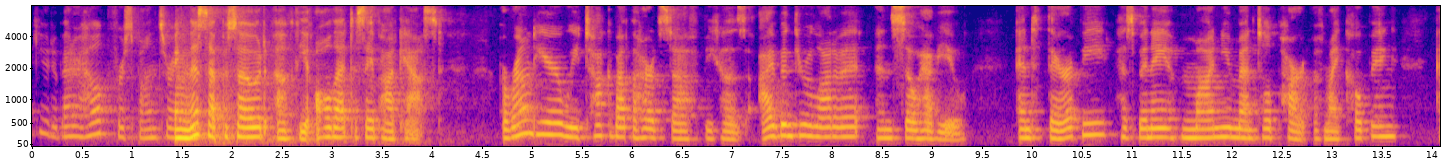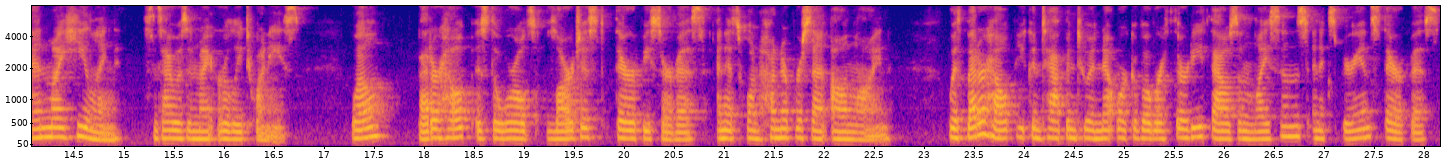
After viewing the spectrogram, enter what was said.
Thank you to BetterHelp for sponsoring this episode of the All That to Say podcast. Around here, we talk about the hard stuff because I've been through a lot of it, and so have you. And therapy has been a monumental part of my coping and my healing since I was in my early 20s. Well, BetterHelp is the world's largest therapy service, and it's 100% online. With BetterHelp, you can tap into a network of over 30,000 licensed and experienced therapists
